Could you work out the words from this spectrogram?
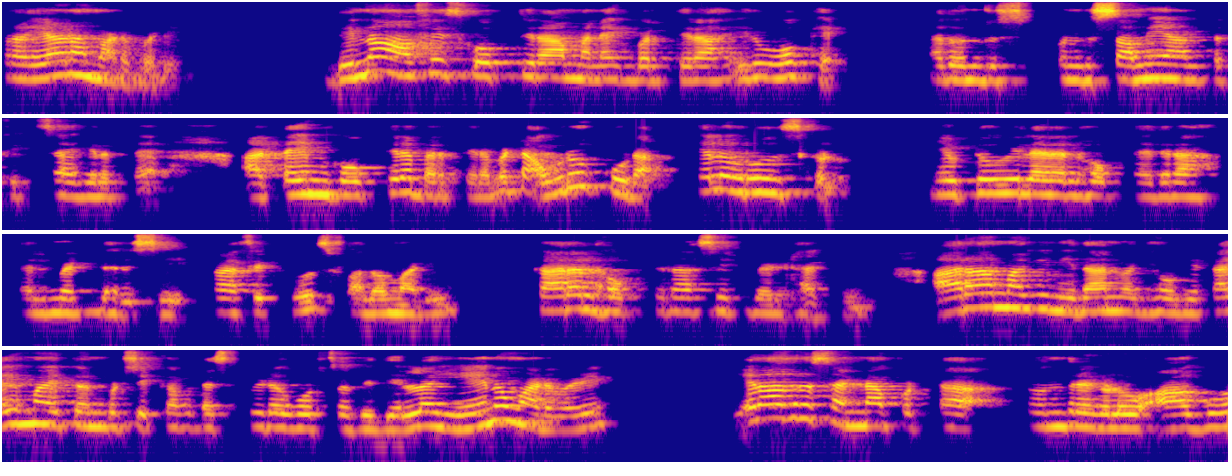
ಪ್ರಯಾಣ ಮಾಡಬೇಡಿ. ದಿನ ಆಫೀಸ್ಗೆ ಹೋಗ್ತೀರಾ, ಮನೆಗೆ ಬರ್ತೀರಾ, ಇದು ಓಕೆ ಅದೊಂದು ಒಂದು ಸಮಯ ಅಂತ ಫಿಕ್ಸ್ ಆಗಿರುತ್ತೆ. ಆ ಟೈಮ್ಗೆ ಹೋಗ್ತೀರಾ, ಬರ್ತೀರಾ ಬಟ್ ಅವರು ಕೂಡ ಕೆಲವು ರೂಲ್ಸ್ಗಳು ನೀವು ಟೂ ವೀಲರ್ ಅಲ್ಲಿ ಹೋಗ್ತಾ ಇದ್ದೀರಾ ಹೆಲ್ಮೆಟ್ ಧರಿಸಿ ಟ್ರಾಫಿಕ್ ರೂಲ್ಸ್ ಫಾಲೋ ಮಾಡಿ ಕಾರಲ್ಲಿ ಹೋಗ್ತೀರಾ ಸೀಟ್ ಬೆಲ್ಟ್ ಹಾಕಿ, ಆರಾಮಾಗಿ ನಿಧಾನವಾಗಿ ಹೋಗಿ ಟೈಮ್ ಆಯ್ತು ಅಂದ್ಬಿಟ್ಟು ಸಿಕ್ಕಾಪಟ್ಟೆ ಸ್ಪೀಡಾಗಿ ಓಡಿಸೋದು ಇದೆಲ್ಲ ಏನು ಮಾಡಬೇಡಿ. ಏನಾದ್ರೂ ಸಣ್ಣ ಪುಟ್ಟ ತೊಂದರೆಗಳು ಆಗುವ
